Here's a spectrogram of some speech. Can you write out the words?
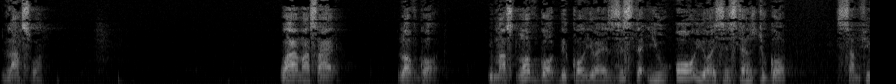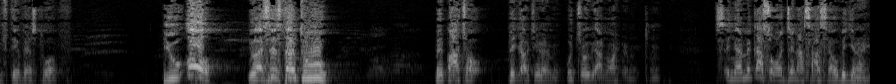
Last one. Why must I love God? You must love God because your existence, you owe your existence to God. Psalm 50, verse 12. You owe your existence to who? Page out here. Which oh, you are. Senya meka so ojina sasa obi gina.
